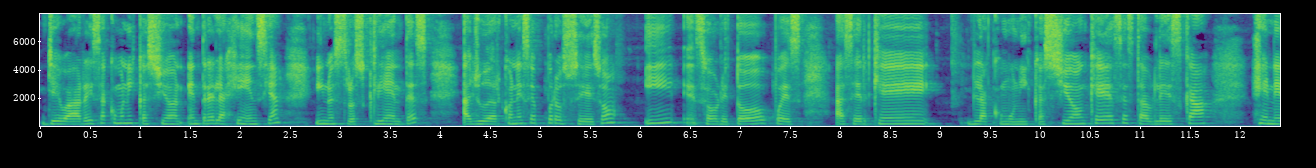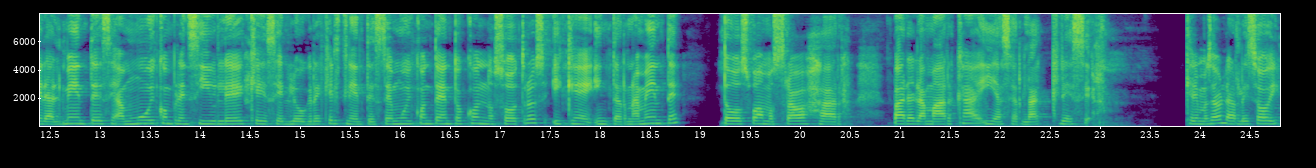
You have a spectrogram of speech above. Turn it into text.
llevar esa comunicación entre la agencia y nuestros clientes, ayudar con ese proceso y eh, sobre todo pues hacer que la comunicación que se establezca generalmente sea muy comprensible, que se logre que el cliente esté muy contento con nosotros y que internamente todos podamos trabajar para la marca y hacerla crecer. Queremos hablarles hoy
